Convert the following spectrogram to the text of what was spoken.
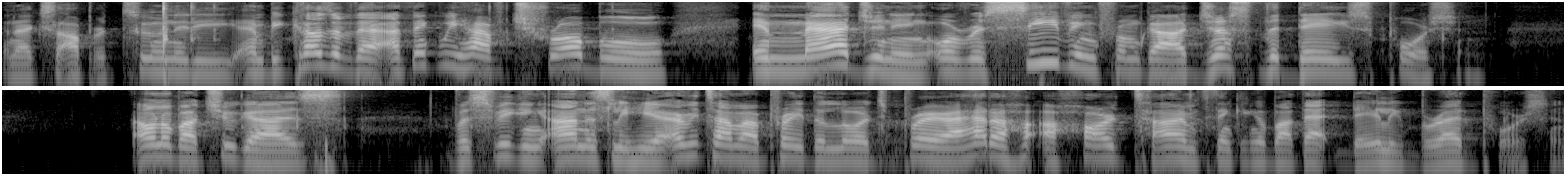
the next opportunity. And because of that, I think we have trouble imagining or receiving from God just the day's portion. I don't know about you guys, but speaking honestly here, every time I prayed the Lord's Prayer, I had a, a hard time thinking about that daily bread portion.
